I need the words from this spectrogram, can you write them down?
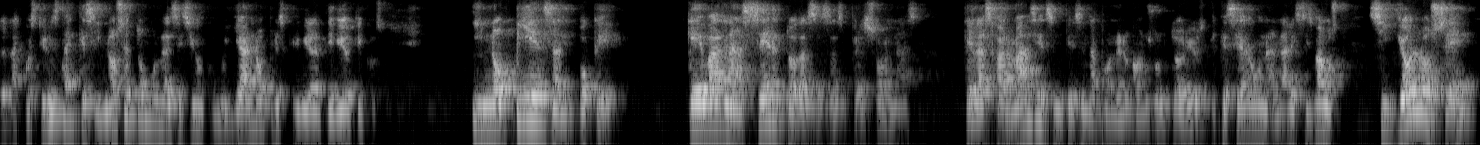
La cuestión está en que si no se toma una decisión como ya no prescribir antibióticos y no piensan, ok, ¿qué van a hacer todas esas personas? Que las farmacias empiecen a poner consultorios y que se haga un análisis. Vamos, si yo lo sé,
